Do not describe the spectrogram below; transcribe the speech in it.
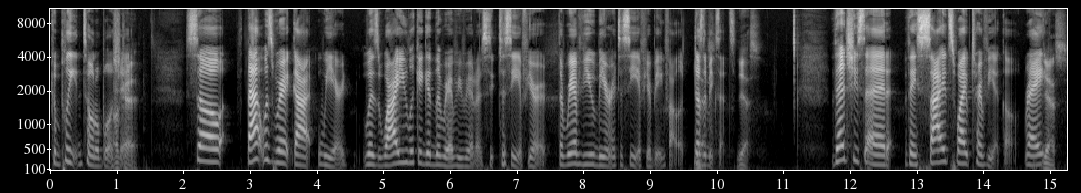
complete and total bullshit. Okay. So that was where it got weird. Was why are you looking in the rear view mirror to see, if you're the rear view mirror to see if you're being followed? Doesn't Yes. make sense. Yes. Then she said they sideswiped her vehicle, right? Yes.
